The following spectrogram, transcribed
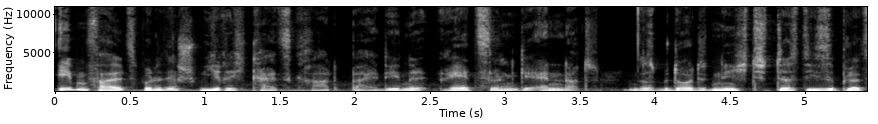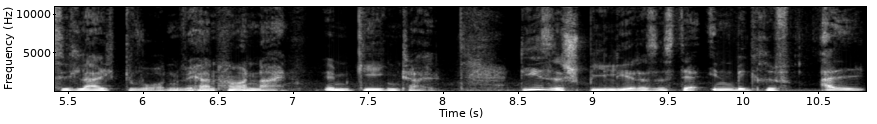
Ebenfalls wurde der Schwierigkeitsgrad bei den Rätseln geändert. Das bedeutet nicht, dass diese plötzlich leicht geworden wären. Oh nein, im Gegenteil. Dieses Spiel hier, das ist der Inbegriff all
